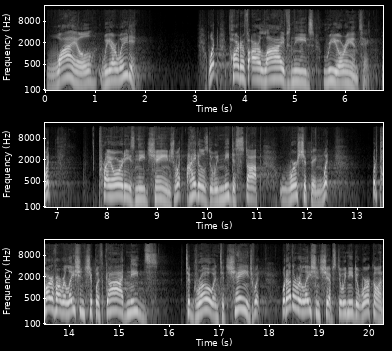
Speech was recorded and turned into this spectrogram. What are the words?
while we are waiting? What part of our lives needs reorienting? What priorities need changed? What idols do we need to stop worshiping? What, what part of our relationship with God needs to grow and to change? What, what other relationships do we need to work on?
